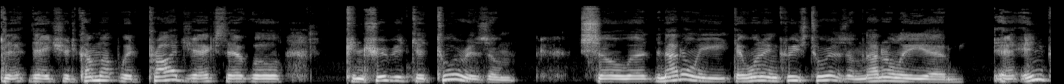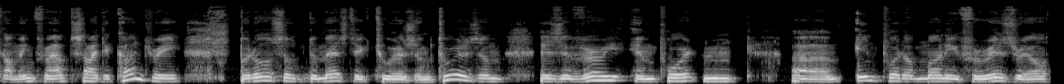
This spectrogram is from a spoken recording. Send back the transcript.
that they should come up with projects that will contribute to tourism. So uh, not only they want to increase tourism, not only uh, uh, incoming from outside the country, but also domestic tourism. Tourism is a very important um, input of money for Israel,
